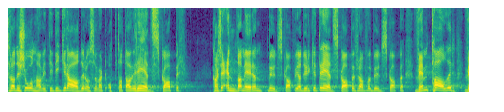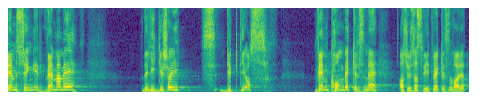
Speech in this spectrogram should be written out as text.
tradisjon, har vi til de grader også vært opptatt av redskaper. Kanskje enda mer enn budskap. Vi har dyrket redskaper framfor budskapet. Hvem taler? Hvem synger? Hvem er med? Det ligger så dypt i oss. Hvem kom vekkelsen med? Asusa Street-vekkelsen var et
